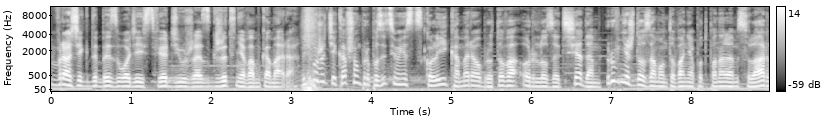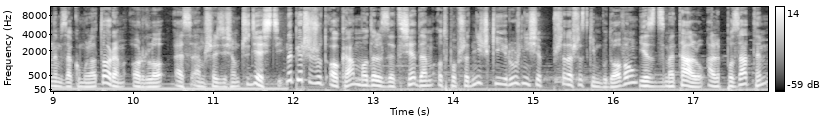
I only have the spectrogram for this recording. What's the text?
w razie gdyby złodziej stwierdził, że zgrzytnie wam kamerę. Być może ciekawszą propozycją jest z kolei kamera obrotowa Orlo Z7, również do zamontowania pod panelem solarnym z akumulatorem Orlo SM6030. Na pierwszy rzut oka model Z7 od poprzedniczki różni się przede wszystkim budową, jest z metalu, ale poza tym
